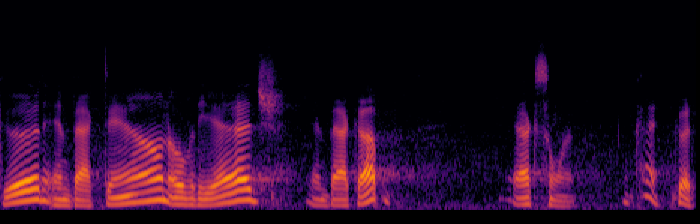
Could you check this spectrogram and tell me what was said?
Good. And back down over the edge and back up. Excellent. Okay, good.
